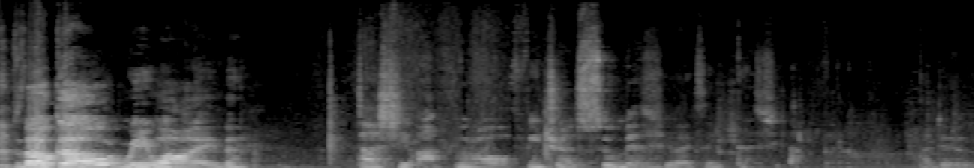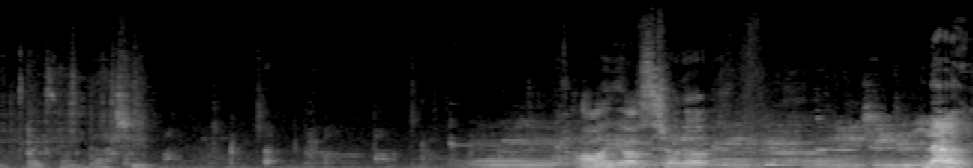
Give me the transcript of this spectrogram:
Loco, Rewind. Dashi Apuro featuring Sumin. She likes it. Dashi Apuro. I do like saying 다시. All y'all shut up. Love,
